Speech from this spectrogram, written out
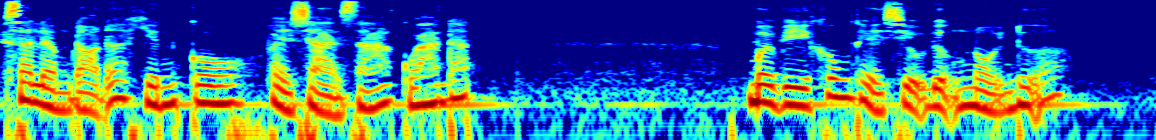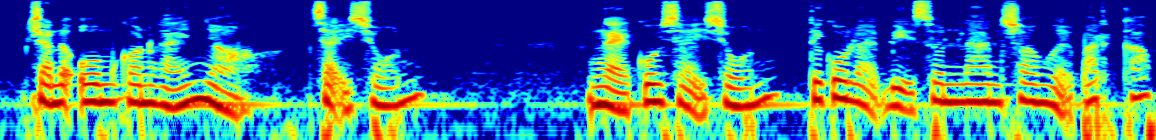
Sai lầm đó đã khiến cô phải trả giá quá đắt. Bởi vì không thể chịu đựng nổi nữa. Chàng đã ôm con gái nhỏ, Chạy trốn. Ngày cô chạy trốn, Thì cô lại bị Xuân Lan cho người bắt cóc,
